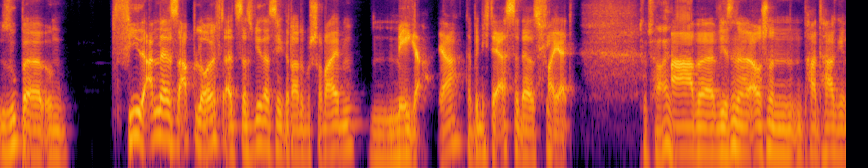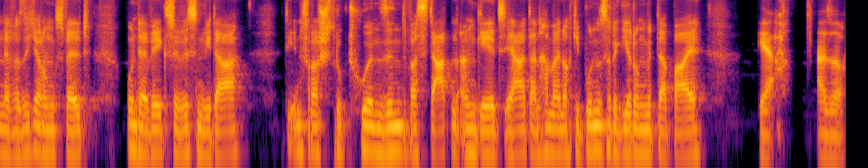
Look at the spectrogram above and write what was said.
super und viel anders abläuft, als dass wir das hier gerade beschreiben, mega, ja. Da bin ich der Erste, der das feiert. Total. Aber wir sind halt auch schon ein paar Tage in der Versicherungswelt unterwegs. Wir wissen, wie da die Infrastrukturen sind, was Daten angeht. Ja, dann haben wir noch die Bundesregierung mit dabei. Ja, also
